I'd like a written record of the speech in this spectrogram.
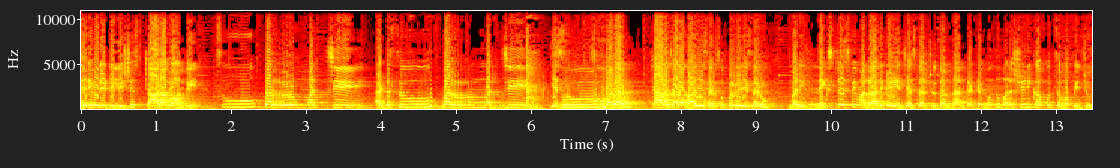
very very delicious చాలా బాగుంది. సూపర్ మచ్చి అట సూపర్ మచ్చి సూపర్ చాలా చాలా బాగా చేశారు. సూపర్గా చేశారు. మరి నెక్స్ట్ రెసిపీ మన రాధిక ఏం చేస్తారు చూద్దాం. దానికంటే ముందు మన శ్రీనికా ఫుడ్ సమర్పించు.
